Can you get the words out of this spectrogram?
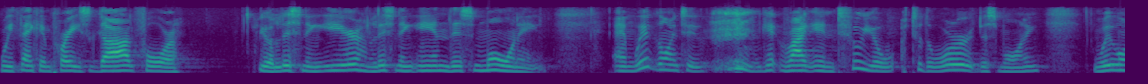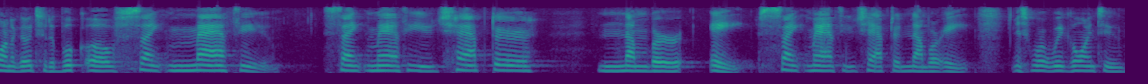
We thank and praise God for your listening ear, listening in this morning. And we're going to get right into your to the word this morning. We want to go to the book of St. Matthew. St. Matthew chapter number 8. St. Matthew chapter number 8 is where we're going to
